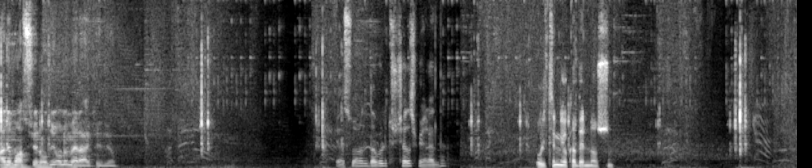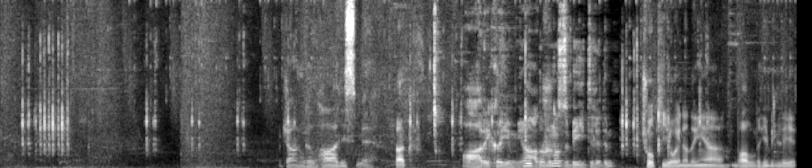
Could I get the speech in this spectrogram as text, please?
animasyon oluyor onu merak ediyorum. Ya sonra W tuş çalışmıyor herhalde. Ultim yok haberin olsun. Jungle halis mi? Bak Harikayım ya. Adamı nasıl beyitledim? çok iyi oynadın ya. Vallahi billahi.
